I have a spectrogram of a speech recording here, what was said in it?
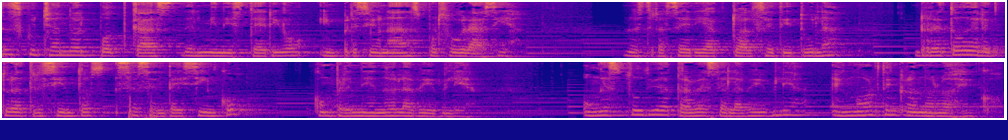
escuchando el podcast del Ministerio Impresionadas por Su Gracia. Nuestra serie actual se titula Reto de Lectura 365, Comprendiendo la Biblia. Un estudio a través de la Biblia en orden cronológico.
